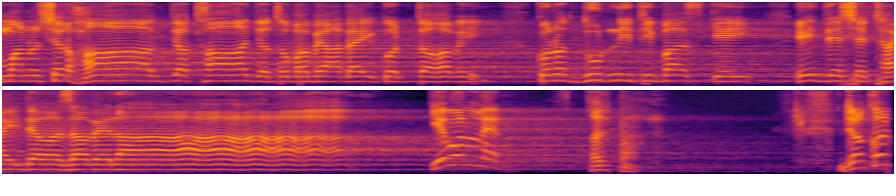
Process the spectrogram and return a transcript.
মানুষের হক যথাযথভাবে আদায় করতে হবে। কোনো দুর্নীতিবাজকে এই দেশে ঠাই দেওয়া যাবে না। কে বললেন? যখন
